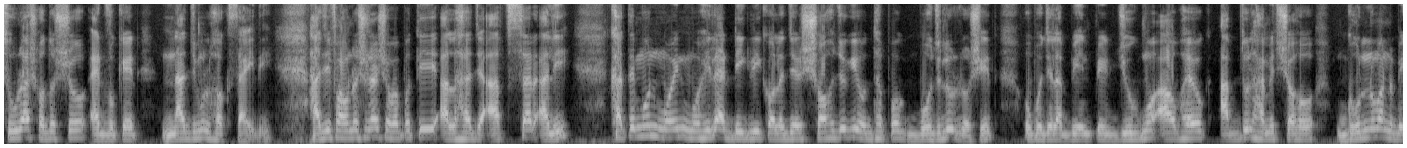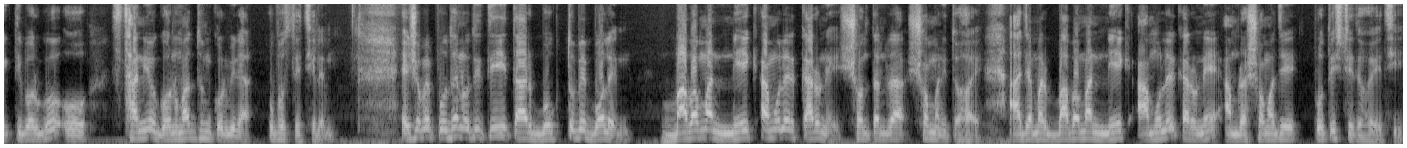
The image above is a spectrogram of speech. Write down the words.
সুরা সদস্য অ্যাডভোকেট নাজমুল হক সাইদি। হাজি ফাউন্ডেশনের সভাপতি আলহাজ আফসার আলী, খাতেমুন মঈন মহিলা ডিগ্রি কলেজের সহযোগী অধ্যাপক বজলুর রশিদ, উপজেলা বিএনপির যুগ্ম আহ্বায়ক আব্দুল হামিদ সহ গণ্যমান্য ব্যক্তিবর্গ ও স্থানীয় গণমাধ্যম কর্মীরা উপস্থিত ছিলেন। এ সময় প্রধান অতিথি তার বক্তব্যে বলেন বাবা মার নেক আমলের কারণে সন্তানরা সম্মানিত হয়। আজ আমার বাবা মার নেক আমলের কারণে আমরা সমাজে প্রতিষ্ঠিত হয়েছি।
